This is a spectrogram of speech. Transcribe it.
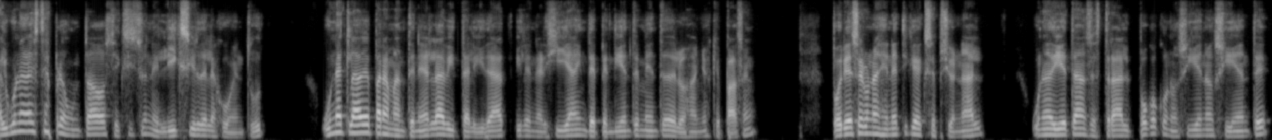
¿Alguna vez te has preguntado si existe un elixir de la juventud? ¿Una clave para mantener la vitalidad y la energía independientemente de los años que pasen? Podría ser una genética excepcional, una dieta ancestral poco conocida en Occidente,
